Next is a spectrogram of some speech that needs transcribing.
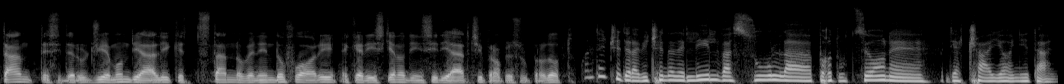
tante siderurgie mondiali che stanno venendo fuori e che rischiano di insidiarci proprio sul prodotto. Quanto incide la vicenda dell'Ilva sulla produzione di acciaio in Italia?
